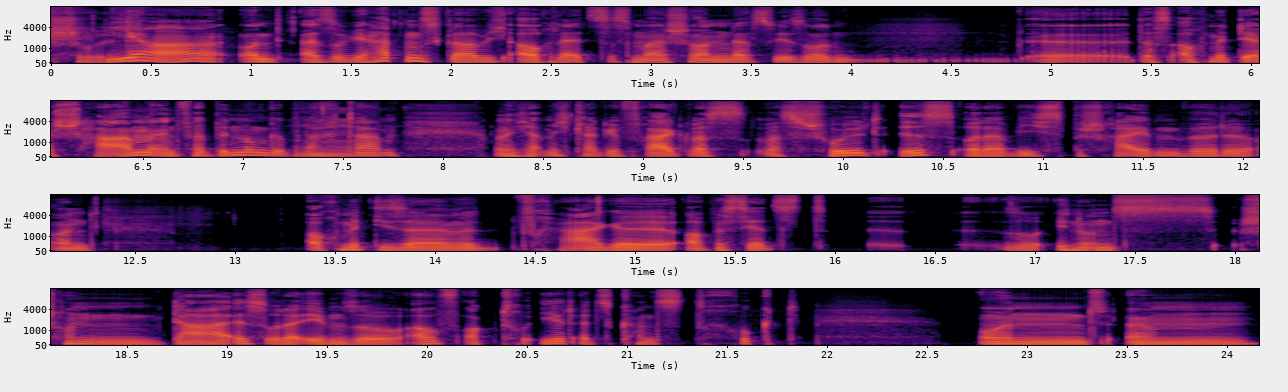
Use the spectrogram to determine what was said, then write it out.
Schuld. Ja, und also wir hatten es, glaube ich, auch letztes Mal schon, dass wir so äh, das auch mit der Scham in Verbindung gebracht Mhm. haben. Und ich habe mich gerade gefragt, was, was Schuld ist oder wie ich es beschreiben würde. Und auch mit dieser Frage, ob es jetzt äh, so in uns schon da ist oder eben so aufoktroyiert als Konstrukt. Und ähm,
